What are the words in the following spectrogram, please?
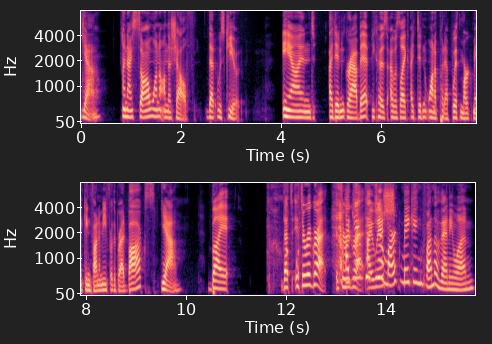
Yeah. And I saw one on the shelf that was cute. And I didn't grab it because I was like, I didn't want to put up with Mark making fun of me for the bread box. Yeah. But that's it's a regret. It's a regret. I, picture wish Mark making fun of anyone.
